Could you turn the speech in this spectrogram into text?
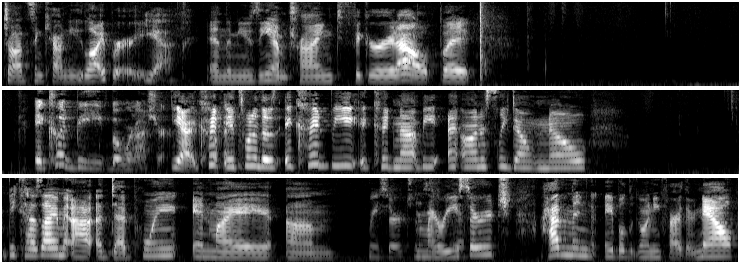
Johnson County Library Yeah. and the museum trying to figure it out, but It could be, but we're not sure. yeah, it could. It's one of those. It could be. It could not be. I honestly don't know because I'm at a dead point in my um Research. My stuff, yeah. research. I haven't been able to go any farther. Now,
